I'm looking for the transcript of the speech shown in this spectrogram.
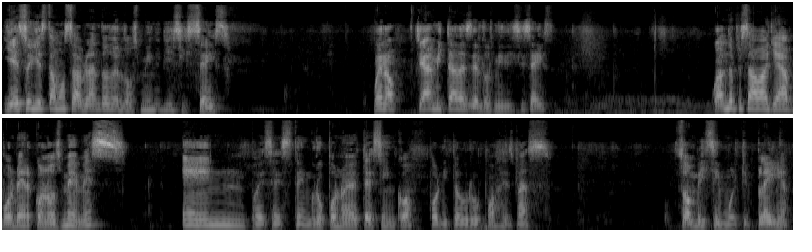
Y eso ya estamos hablando del 2016. Bueno, ya a mitades del 2016. Cuando empezaba ya a volver con los memes. En, pues, este, en grupo 935. Bonito grupo, es más zombies y multiplayer.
